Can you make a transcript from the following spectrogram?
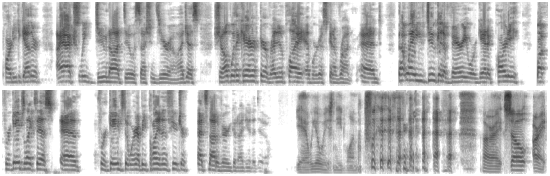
party together, I actually do not do a session zero. I just show up with a character ready to play and we're just going to run. And that way you do get a very organic party. But for games like this and for games that we're going to be playing in the future that's not a very good idea to do. Yeah we always need one. All right. So all right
